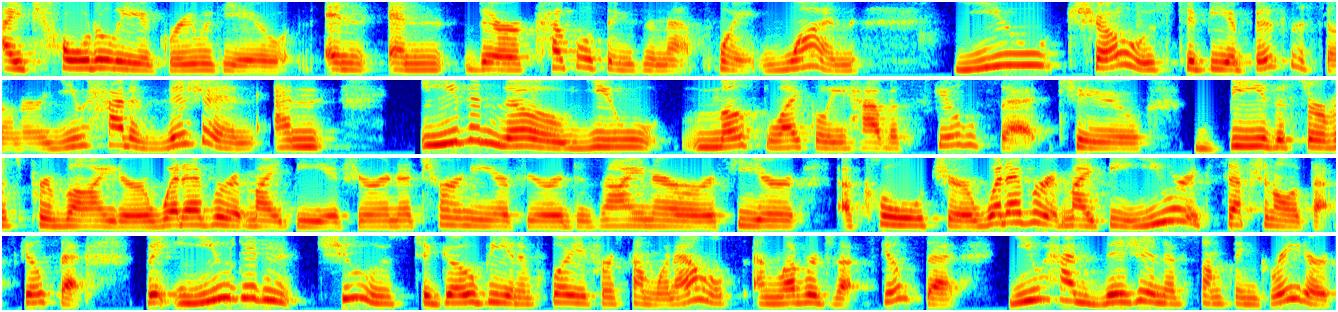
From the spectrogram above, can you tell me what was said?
I totally agree with you. And and there are a couple things in that point. One, you chose to be a business owner. You had a vision and even though you most likely have a skill set to be the service provider, whatever it might be, if you're an attorney or if you're a designer or if you're a coach or whatever it might be, you are exceptional at that skill set. But you didn't choose to go be an employee for someone else and leverage that skill set. You had vision of something greater.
